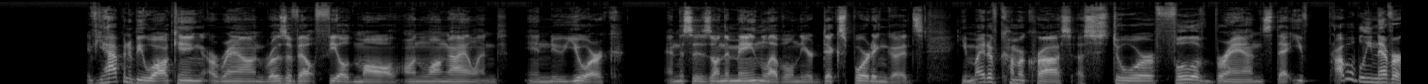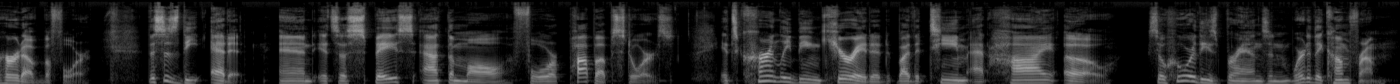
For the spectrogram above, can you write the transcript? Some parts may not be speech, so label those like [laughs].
If you happen to be walking around Roosevelt Field Mall on Long Island in New York, and this is on the main level near Dick's Sporting Goods, you might have come across a store full of brands that you've probably never heard of before. This is The Edit, and it's a space at the mall for pop up stores. It's currently being curated by the team at HiO. So, who are these brands and where do they come from?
